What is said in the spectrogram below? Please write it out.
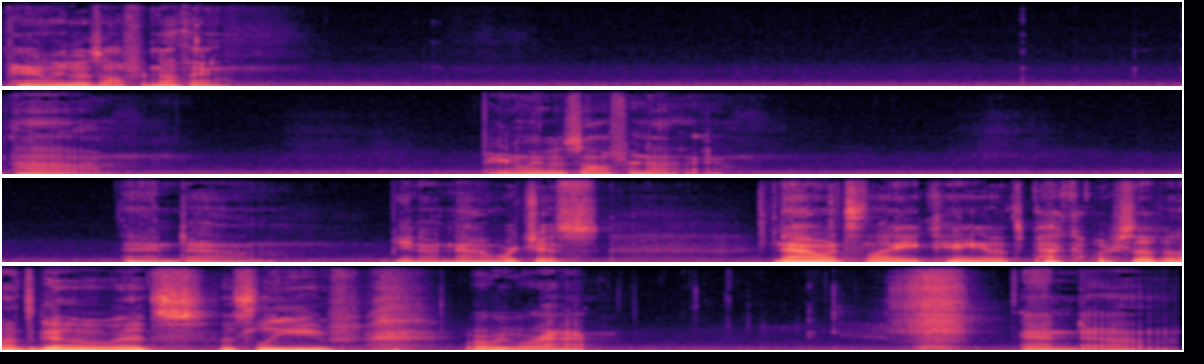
apparently it was all for nothing. Um, apparently it was all for nothing and um, you know now we're just now it's like hey let's pack up our stuff and let's go let's let's leave where we were at and um,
